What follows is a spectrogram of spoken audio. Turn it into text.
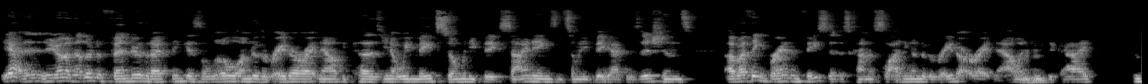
Yeah, and you know another defender that I think is a little under the radar right now because you know we made so many big signings and so many big acquisitions. Uh, but I think Brandon Facyson is kind of sliding under the radar right now, and mm-hmm. he's the guy who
